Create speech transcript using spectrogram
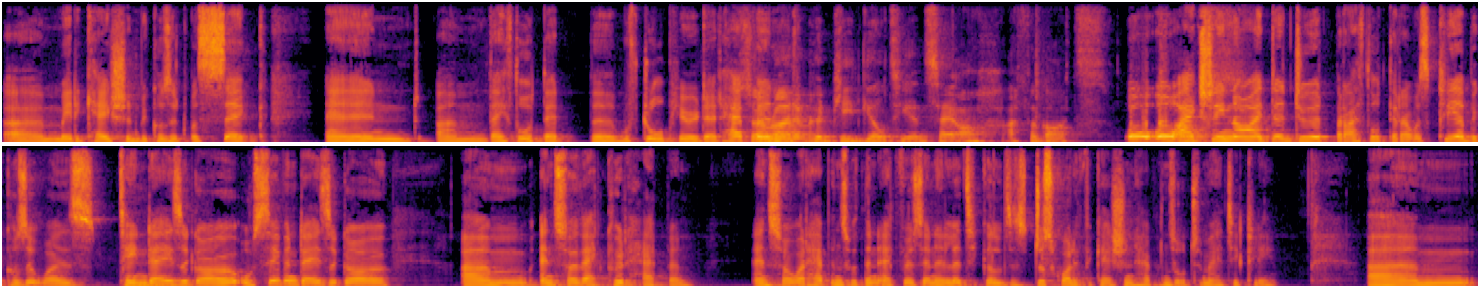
uh, medication because it was sick and um, they thought that the withdrawal period had happened. So rider could plead guilty and say, "Oh, I forgot." Or, or actually, no, I did do it, but I thought that I was clear because it was 10 days ago or seven days ago. Um, and so that could happen. And so what happens with an adverse analytical is disqualification happens automatically. Um,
